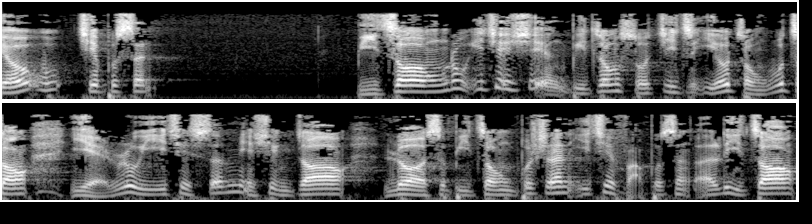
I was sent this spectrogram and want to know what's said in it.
有无皆不生。彼中入一切性，彼中所记之有种无种，也入一切生灭性中。若是彼中不生，一切法不生而立中。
